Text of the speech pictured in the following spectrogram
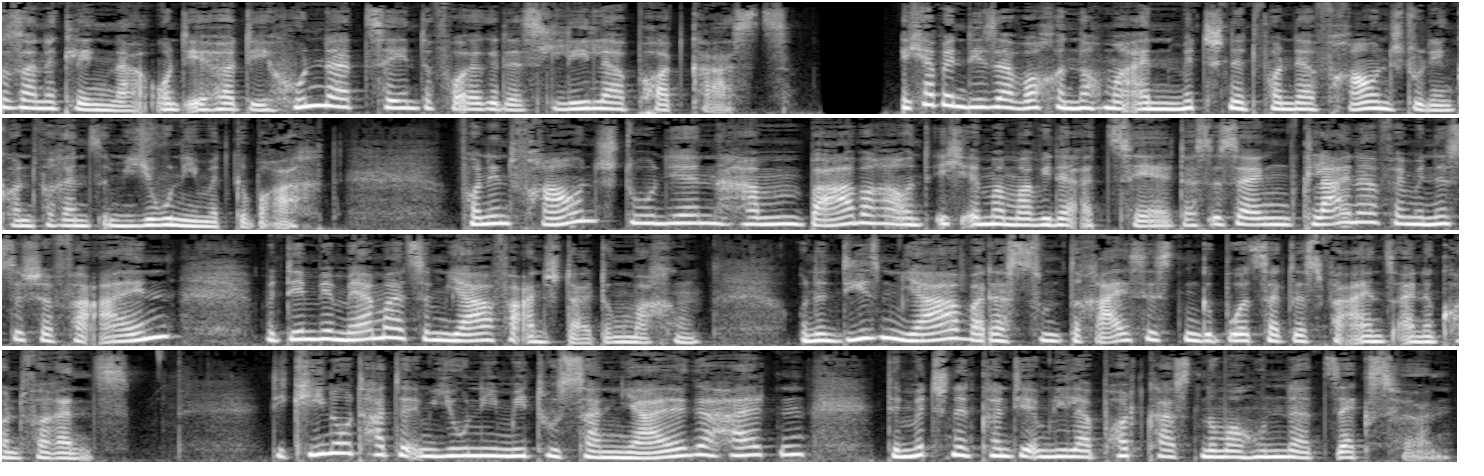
Ich bin Susanne Klingner und ihr hört die 110. Folge des Lila Podcasts. Ich habe in dieser Woche nochmal einen Mitschnitt von der Frauenstudienkonferenz im Juni mitgebracht. Von den Frauenstudien haben Barbara und ich immer mal wieder erzählt. Das ist ein kleiner feministischer Verein, mit dem wir mehrmals im Jahr Veranstaltungen machen. Und in diesem Jahr war das zum 30. Geburtstag des Vereins eine Konferenz. Die Keynote hatte im Juni Mitu Sanyal gehalten. Den Mitschnitt könnt ihr im Lila Podcast Nummer 106 hören.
